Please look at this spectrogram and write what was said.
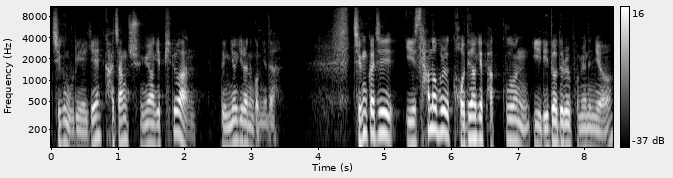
지금 우리에게 가장 중요하게 필요한 능력이라는 겁니다. 지금까지 이 산업을 거대하게 바꾼 이 리더들을 보면은요,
